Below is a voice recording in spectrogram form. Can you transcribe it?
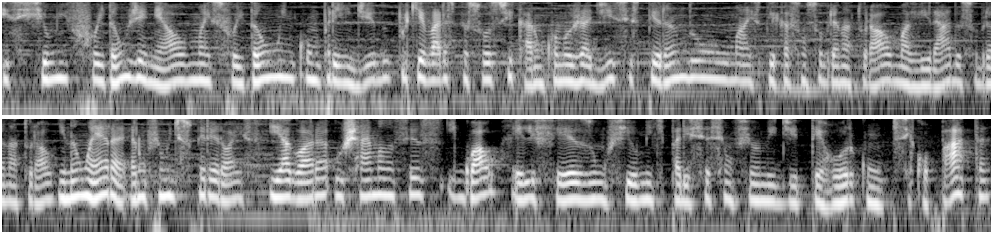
esse filme foi tão genial, mas foi tão incompreendido, porque várias pessoas ficaram, como eu já disse, esperando uma explicação sobrenatural, uma virada sobrenatural, e não era, era um filme de super-heróis. E agora o Shyamalan fez igual. Ele fez um filme que parecia ser um filme de terror com um psicopata,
